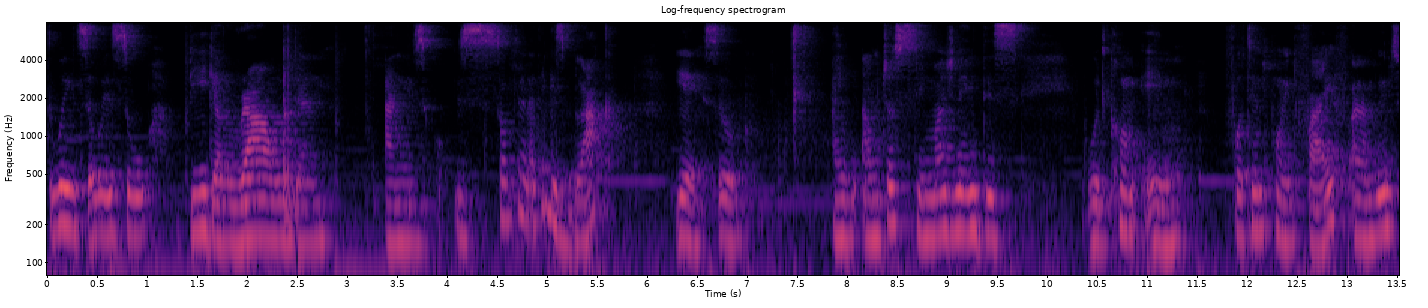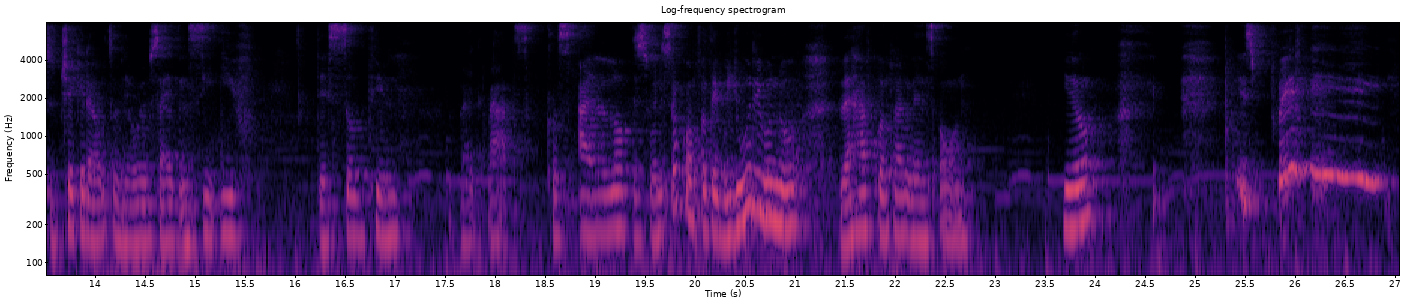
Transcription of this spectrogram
the way it's always so big and round and and is is something I think it's black yeah so I, I'm just imagining this would come in 14.5 and I'm going to check it out on their website and see if there's something like that because I love this one. It's so comfortable. You wouldn't even know that I have contact lens on. You know? it's pretty.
